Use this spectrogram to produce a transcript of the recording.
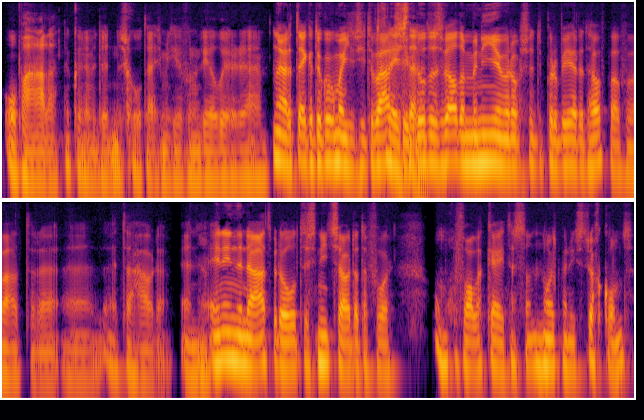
ophalen, dan kunnen we de, de schooltijd misschien voor een deel weer... eh, Nou, dat tekent natuurlijk ook een beetje de situatie. Ik bedoel, dat is wel de manier waarop ze te proberen het hoofd boven water eh, te houden. En, Ja. en inderdaad, bedoel, het is niet zo dat er voor omgevallen ketens dan nooit meer iets terugkomt.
